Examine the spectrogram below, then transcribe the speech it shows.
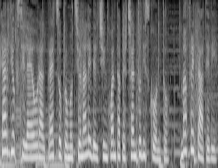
Cardioxil è ora al prezzo promozionale del 50% di sconto, ma affrettatevi!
